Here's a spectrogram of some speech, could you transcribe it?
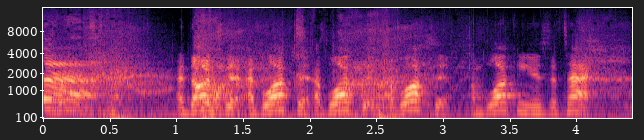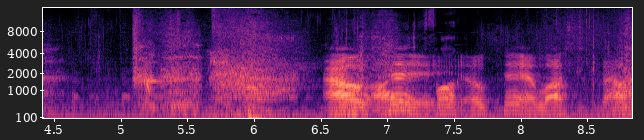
Ah! I dodged it. I blocked it. I blocked it. I blocked it. I'm blocking his attack. Okay. Okay. I lost balance.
